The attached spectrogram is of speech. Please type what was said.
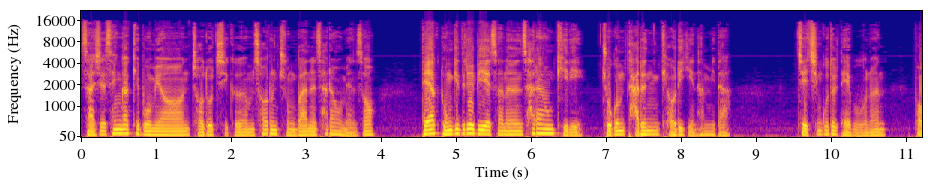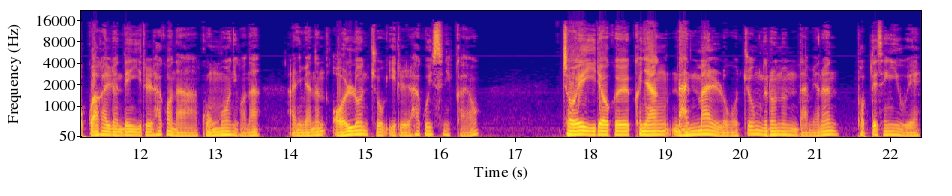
사실 생각해보면 저도 지금 서른 중반을 살아오면서 대학 동기들에 비해서는 살아온 길이 조금 다른 결이긴 합니다. 제 친구들 대부분은 법과 관련된 일을 하거나 공무원이거나 아니면은 언론 쪽 일을 하고 있으니까요. 저의 이력을 그냥 낱말로 쭉 늘어놓는다면은 법대생 이후에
